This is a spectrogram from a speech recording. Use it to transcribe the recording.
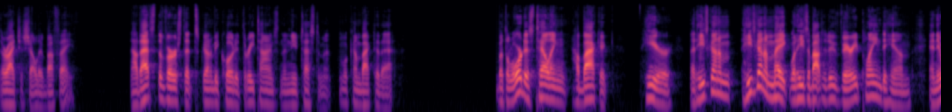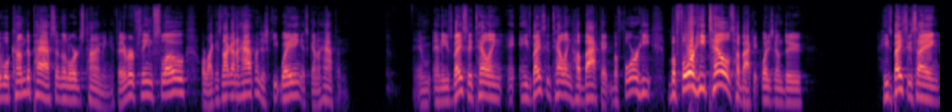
The righteous shall live by faith. Now, that's the verse that's going to be quoted three times in the New Testament. We'll come back to that. But the Lord is telling Habakkuk here that he's going to, he's going to make what he's about to do very plain to him, and it will come to pass in the Lord's timing. If it ever seems slow or like it's not going to happen, just keep waiting, it's going to happen. And, and he's basically telling he's basically telling Habakkuk before he before he tells Habakkuk what he's going to do, he's basically saying,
